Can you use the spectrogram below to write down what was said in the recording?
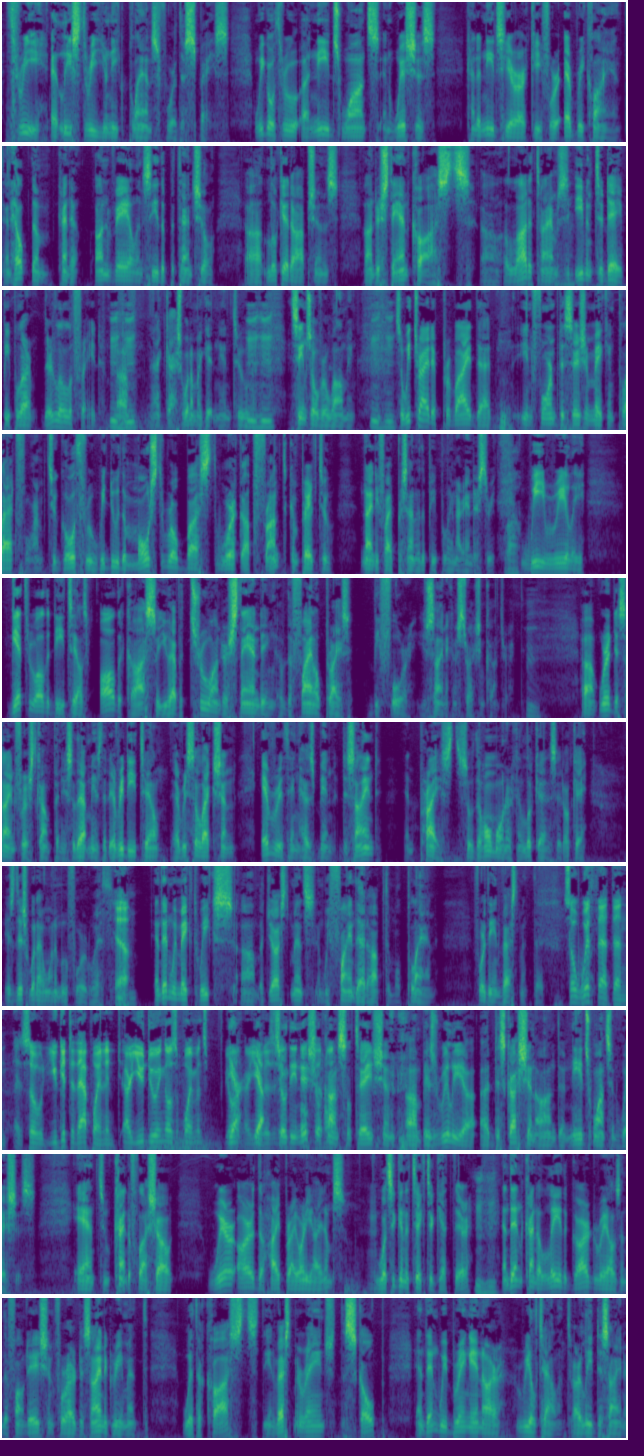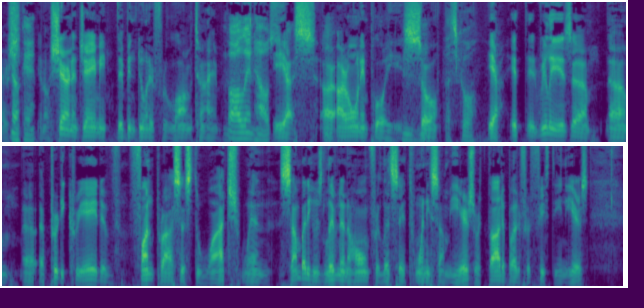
three, at least three unique plans for the space. We go through a needs, wants, and wishes kind of needs hierarchy for every client and help them kind of unveil and see the potential, uh, look at options, understand costs. Uh, a lot of times, even today, people are they're a little afraid of, "Ah, gosh, what am I getting into? It seems overwhelming. So we try to provide that informed decision making platform to go through. We do the most robust work up front compared to 95% of the people in our industry. Wow. We really get through all the details, all the costs, so you have a true understanding of the final price before you sign a construction contract. Uh, we're a design first company, so that means that every detail, every selection, everything has been designed and priced so the homeowner can look at it and say, okay, is this what I want to move forward with? Yeah. And then we make tweaks, um, adjustments, and we find that optimal plan for the investment that So with that, then, uh, so you get to that point, and are you doing those appointments? Bjorn? Yeah, Are you yeah. visiting So the initial consultation um, is really a, a discussion on the needs, wants, and wishes, and to kind of flush out where are the high priority items, Mm-hmm. what's it going to take to get there, and then kind of lay the guardrails and the foundation for our design agreement with the costs, the investment range, the scope. And then we bring in our real talent, our lead designers. Okay. You know, Sharon and Jamie, they've been doing it for a long time. All in house. Yes, our, our own employees. So That's cool. yeah, it it really is a um, a, a pretty creative, fun process to watch when somebody who's lived in a home for let's say twenty some years or thought about it for fifteen years,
